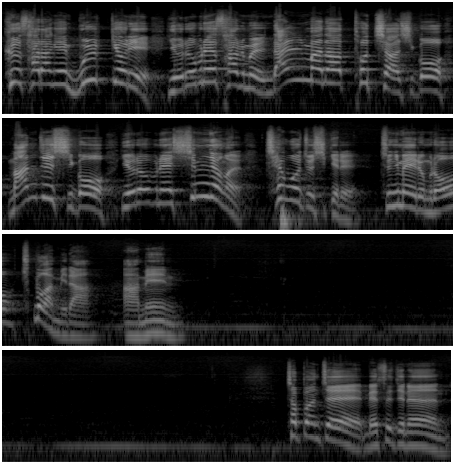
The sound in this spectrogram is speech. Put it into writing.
그 사랑의 물결이 여러분의 삶을 날마다 터치하시고 만지시고 여러분의 심령을 채워 주시기를 주님의 이름으로 축복합니다. 아멘. 첫 번째 메시지는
